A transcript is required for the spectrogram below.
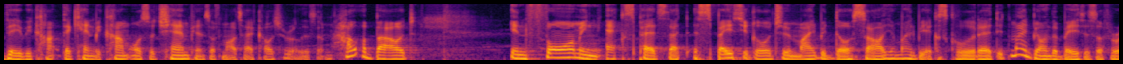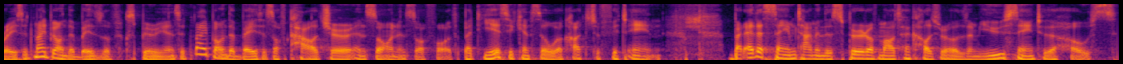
they become they can become also champions of multiculturalism. How about informing expats that a space you go to might be docile, you might be excluded. It might be on the basis of race, it might be on the basis of experience, it might be on the basis of culture, and so on and so forth. But yes, you can still work hard to fit in. But at the same time, in the spirit of multiculturalism, you saying to the hosts,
